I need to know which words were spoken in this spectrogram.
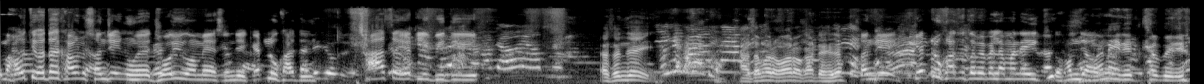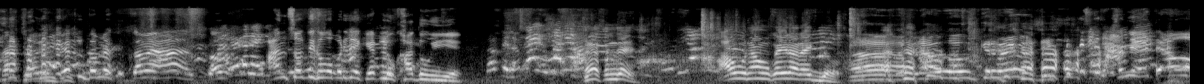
એમાં સૌથી વધારે ખાવાનું સંજયનું છે જોયું અમે સંજય કેટલું ખાધું? છાસ એટલી પીધી. સંજય હા તમારો વારો કાઢે છે. સંજય કેટલું ખાધું તમે પેલા મને એ સમજાવો મને નથી ખબર. કેટલું તમે તમે આ આન્સરથી ખબર પડી જાય કેટલું ખાધું ઈ એ. હે સંજય આવું ના હું કર્યા રાખજો. સંજય એટલે આવો.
